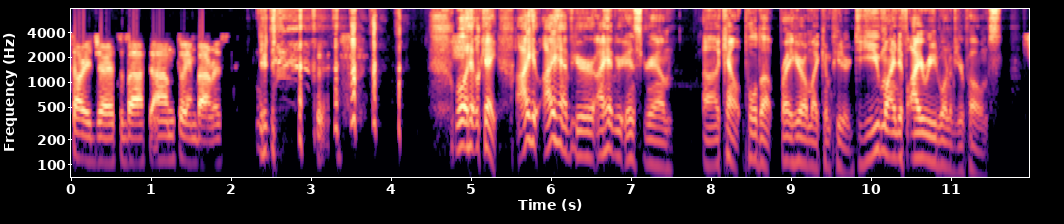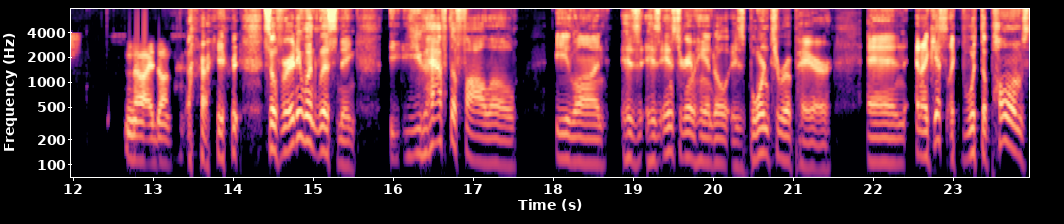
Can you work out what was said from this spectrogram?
sorry, Jared, but I'm too embarrassed. well, okay, I I have your I have your Instagram uh, account pulled up right here on my computer. Do you mind if I read one of your poems? No, I don't. All right. So for anyone listening, you have to follow Elon. His his Instagram handle is Born to Repair, and and I guess like with the poems,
